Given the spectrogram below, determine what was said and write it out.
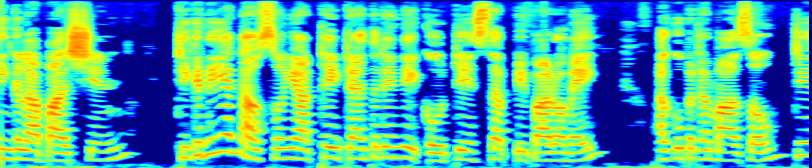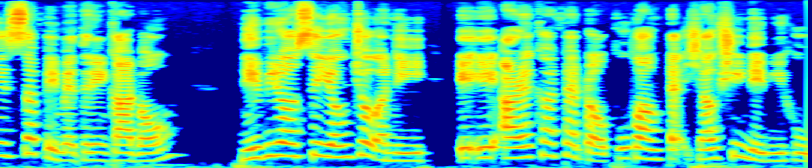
င်္ဂလာပါရှင်ဒီကနေ့ရက်နောက်ဆုံးရထိတ်တန့်သတင်းတွေကိုတင်ဆက်ပေးပါတော့မယ်အခုပထမဆုံးတင်ဆက်ပေးမယ့်သတင်းကတော့နေပြည်တော်စစ်ရုံးချုပ်အနီး AAR ကတက်တော်ပူပေါင်းတက်ရောက်ရှိနေပြီဟု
